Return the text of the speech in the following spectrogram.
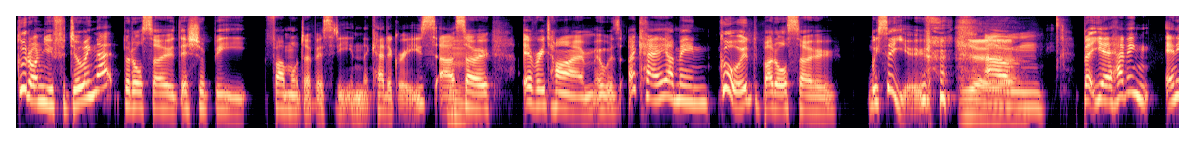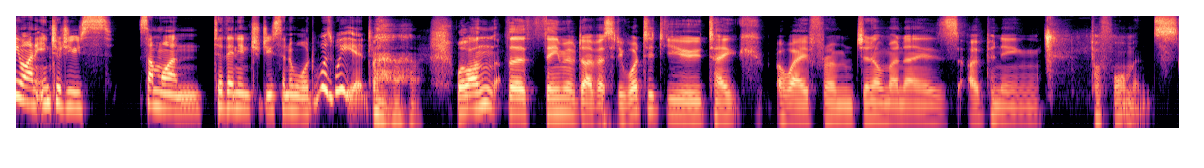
Good on you for doing that, but also there should be far more diversity in the categories. Uh, Hmm. So every time it was okay. I mean, good, but also we see you. Yeah. yeah. Um, but yeah, having anyone introduce someone to then introduce an award was weird. well, on the theme of diversity, what did you take away from Janelle Monae's opening performance?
